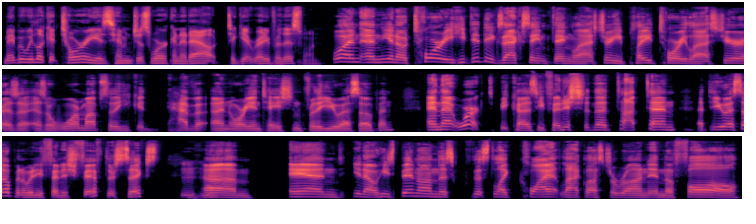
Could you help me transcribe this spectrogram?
maybe we look at Torrey as him just working it out to get ready for this one. Well, and, and you know, Torrey, he did the exact same thing last year. He played Torrey last year as a as a warm up so that he could have a- an orientation for the U.S. Open, and that worked because he finished in the top ten at the U.S. Open. What did he finish fifth or 6th Mhm. Um, and you know, he's been on this this like quiet lackluster run in the fall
